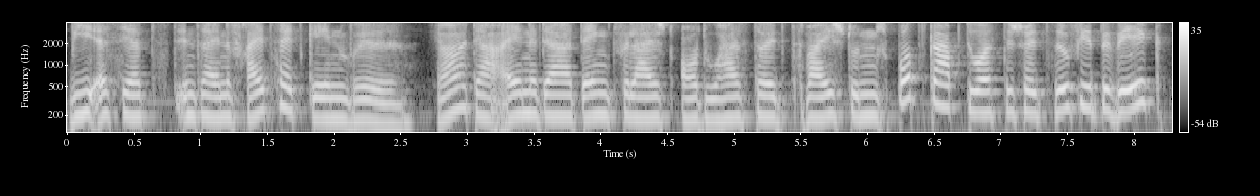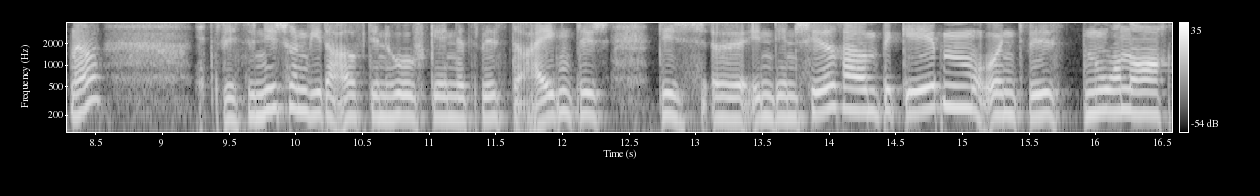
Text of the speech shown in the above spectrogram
wie es jetzt in seine Freizeit gehen will. Ja, der eine, der denkt vielleicht, oh, du hast heute zwei Stunden Sport gehabt, du hast dich heute so viel bewegt, ne? Jetzt willst du nicht schon wieder auf den Hof gehen, jetzt willst du eigentlich dich äh, in den Schillraum begeben und willst nur noch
